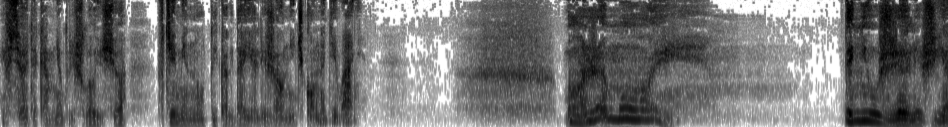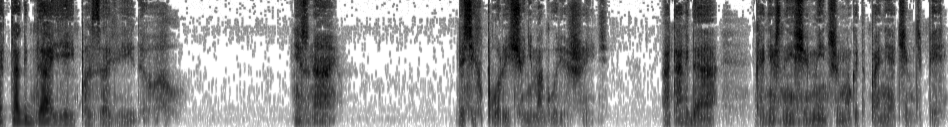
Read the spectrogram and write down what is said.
И все это ко мне пришло еще в те минуты, когда я лежал ничком на диване. Боже мой! Да неужели ж я тогда ей позавидовал? Не знаю. До сих пор еще не могу решить. А тогда, конечно, еще меньше мог это понять, чем теперь.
